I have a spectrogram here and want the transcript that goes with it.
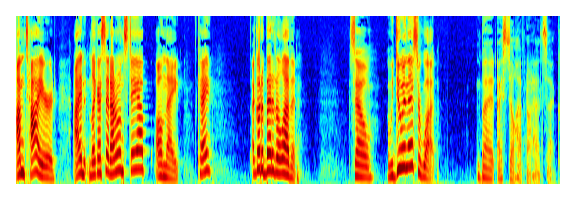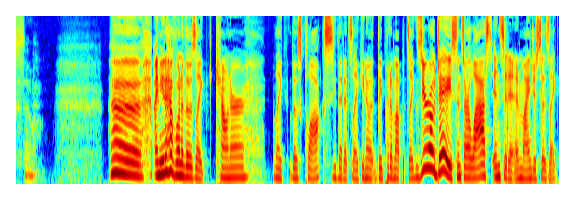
I'm tired I like I said, I don't stay up all night. Okay, I go to bed at eleven. So are we doing this or what? But I still have not had sex. So I need to have one of those like counter like those clocks that it's like you know they put them up it's like zero days since our last incident and mine just says like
